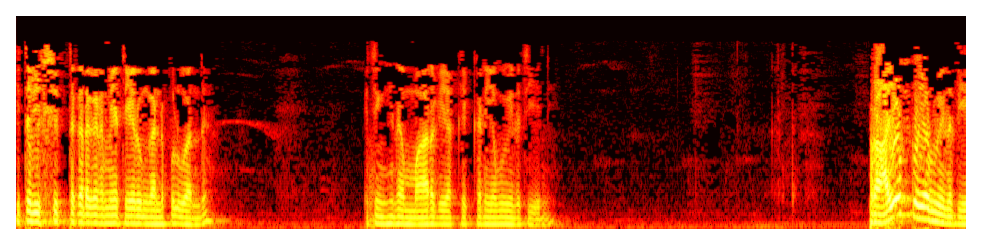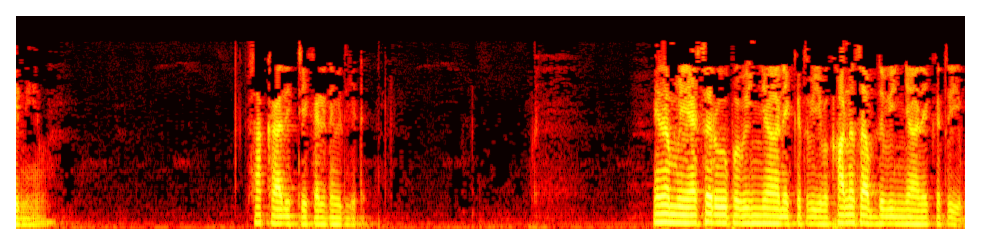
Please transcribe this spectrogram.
හිත වික්ෂිප්ත කරගෙන මේ තේරුම් ගන්න පුළුවන්ද? ඉතින් එහෙනම් මාර්ගයක් එක්ක නියමු වෙන්න තියෙන්නේ. ප්‍රායෝගිකව යොමු වෙන්න තියෙන්නේ එහෙම. සක්කාය දිට්ඨිය කැඩෙන විදිහට. එහෙනම් මේ ඇස රූප විඥාන එකතු වීම, කන ශබ්ද විඥාන එකතු වීම,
